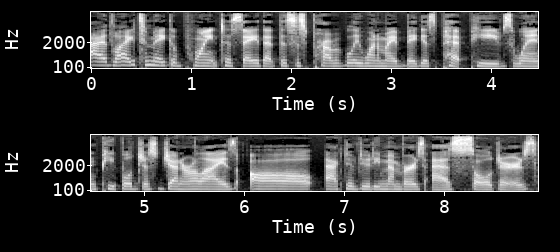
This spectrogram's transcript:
I'd like to make a point to say that this is probably one of my biggest pet peeves when people just generalize all active duty members as soldiers,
